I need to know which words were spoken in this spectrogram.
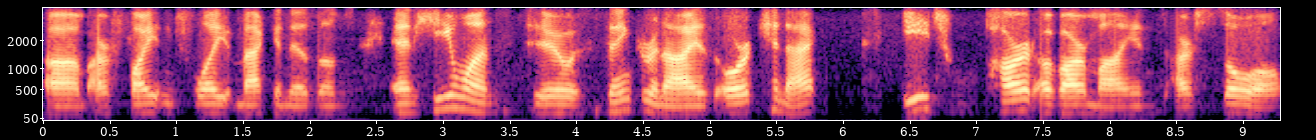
um, our fight and flight mechanisms, and he wants to synchronize or connect each part of our mind, our soul,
